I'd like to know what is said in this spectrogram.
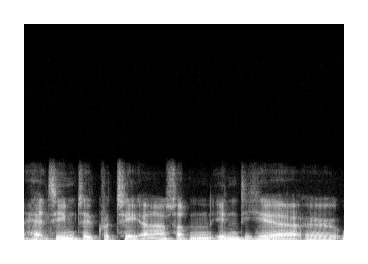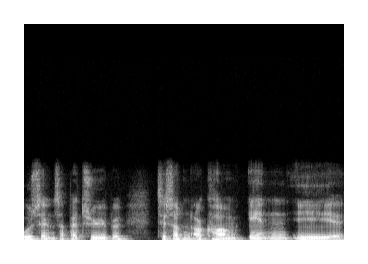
halv time til et kvarter, sådan inden de her øh, udsendelser per type, til sådan at komme ind i, øh,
